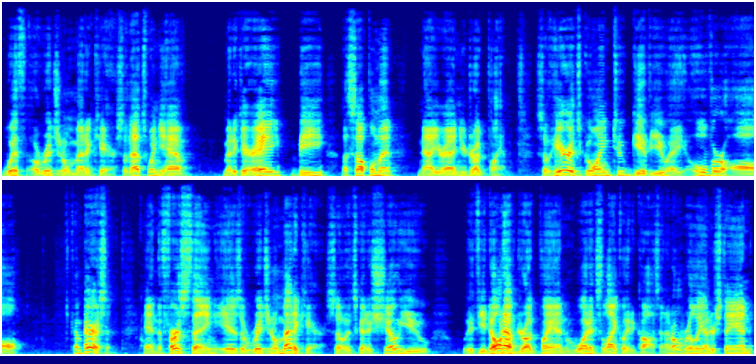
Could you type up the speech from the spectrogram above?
with original Medicare. So that's when you have Medicare A, B, a supplement, now you're adding your drug plan. So here it's going to give you a overall comparison. And the first thing is original Medicare. So it's going to show you if you don't have drug plan what it's likely to cost. And I don't really understand,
